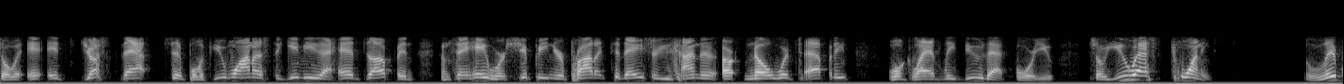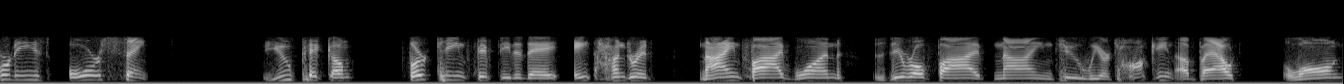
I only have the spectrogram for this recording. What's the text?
So it, it's just that simple. If you want us to give you a heads up and, and say, hey, we're shipping your product today so you kind of uh, know what's happening, we'll gladly do that for you. So US 20s, Liberties or Saints you pick them. Thirteen fifty today. Eight hundred nine five one zero five nine two. We are talking about long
